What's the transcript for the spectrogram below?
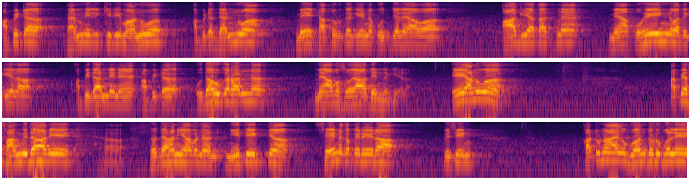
අපිට පැමිණිලි කිරීම අනුව අපිට දැන්නුවා මේ චතුර්ක කියන පුජ්‍යලයාව ආගියතක් නැහැ මෙයා කොහේ ඉන්නවද කියලා අපි දන්නේ නැහැ අපිට උදව් කරන්න මෙයාව සොයා දෙන්න කියලා. ඒ අනුව අපේ සංවිධානයේ ප්‍රධානියා වන නීතිඥ සේනක පෙරේරා විසින් කටුනායක ගුවන්තොටුපොළේ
